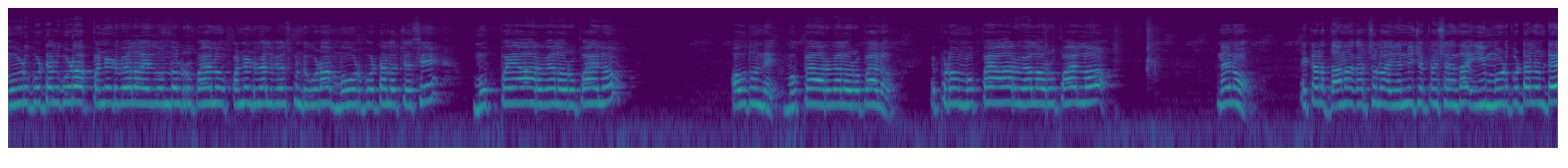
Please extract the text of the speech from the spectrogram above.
మూడు బుట్టలు కూడా పన్నెండు వేల ఐదు వందల రూపాయలు పన్నెండు వేలు వేసుకుంటే కూడా మూడు బుట్టలు వచ్చేసి ముప్పై ఆరు వేల రూపాయలు అవుతుంది. ముప్పై ఆరు వేల రూపాయలు. ఇప్పుడు ముప్పై ఆరు వేల రూపాయల్లో నేను ఇక్కడ దానా ఖర్చులు అవన్నీ చెప్పేసాను కదా ఈ మూడు పుట్టలు ఉంటే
